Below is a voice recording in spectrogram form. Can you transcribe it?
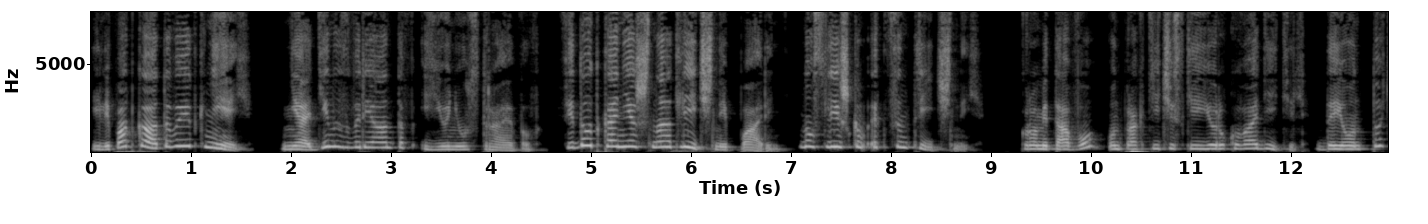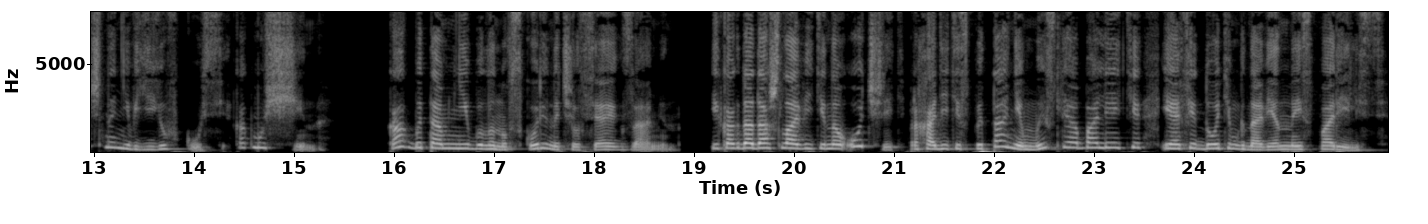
или подкатывает к ней. Ни один из вариантов ее не устраивал. Федот, конечно, отличный парень, но слишком эксцентричный. Кроме того, он практически ее руководитель, да и он точно не в ее вкусе, как мужчина. Как бы там ни было, но вскоре начался экзамен. И когда дошла Витина очередь проходить испытания, мысли о балете и о Федоте мгновенно испарились.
